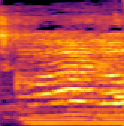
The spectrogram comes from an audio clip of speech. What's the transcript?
is quite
